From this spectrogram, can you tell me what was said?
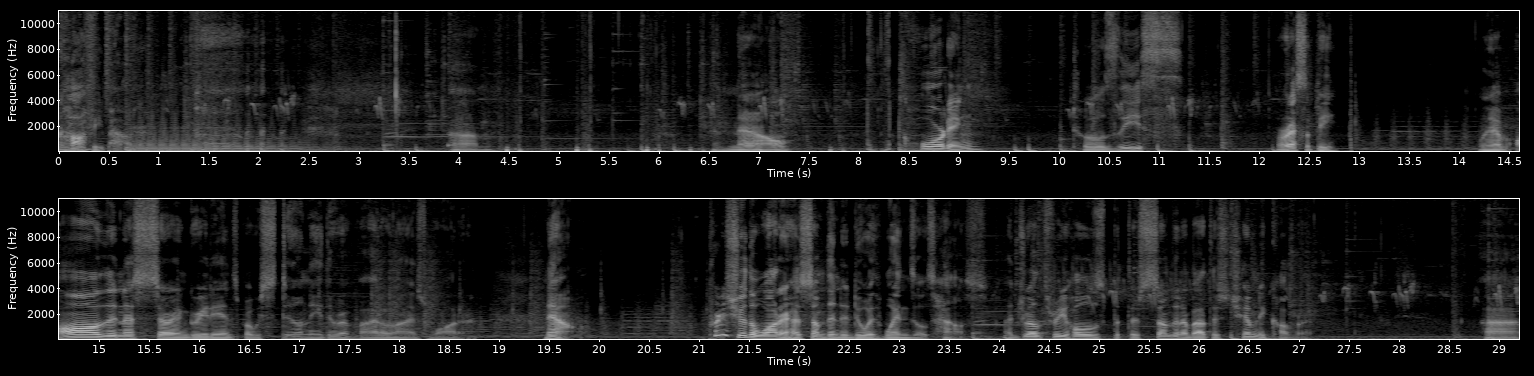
coffee powder. um, and now, according to this recipe, we have all the necessary ingredients, but we still need the revitalized water. Now, pretty sure the water has something to do with Wenzel's house. I drilled three holes, but there's something about this chimney cover. Uh,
